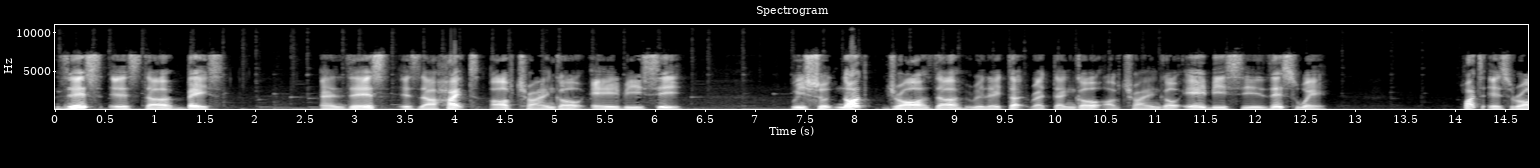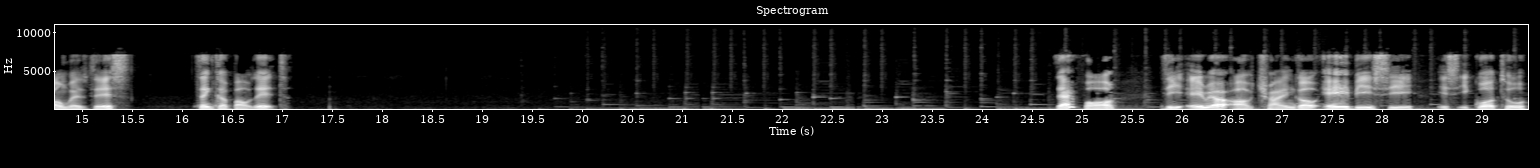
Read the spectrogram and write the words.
this is the base and this is the height of triangle ABC. We should not draw the related rectangle of triangle ABC this way. What is wrong with this? Think about it. Therefore, the area of triangle ABC is equal to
